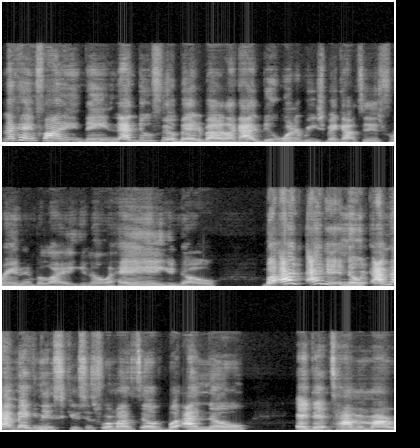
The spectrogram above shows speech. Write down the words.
And I can't find anything. And I do feel bad about it. Like I do want to reach back out to this friend and be like, you know, hey, you know. But I, I didn't know. I'm not making excuses for myself, but I know at that time in my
